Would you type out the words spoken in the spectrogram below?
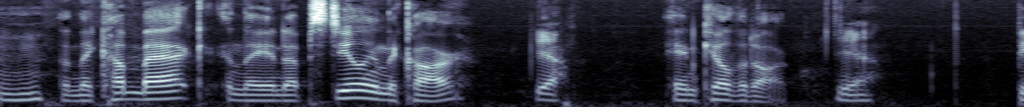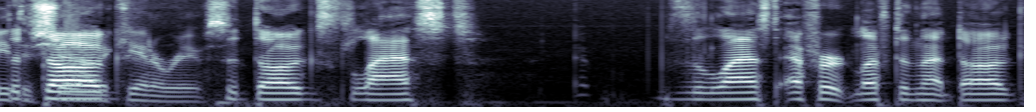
Mm-hmm. then they come back and they end up stealing the car. Yeah. And kill the dog. Yeah. Beat The the, shit out of dog- Keanu Reeves. the dog's last the last effort left in that dog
